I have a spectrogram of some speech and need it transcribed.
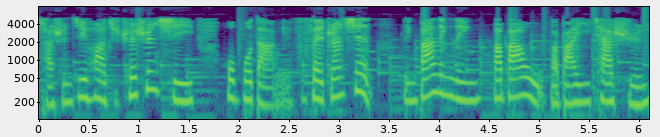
查询计划职缺讯息，或拨打免付费专线零八零零八八五八八一查询。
